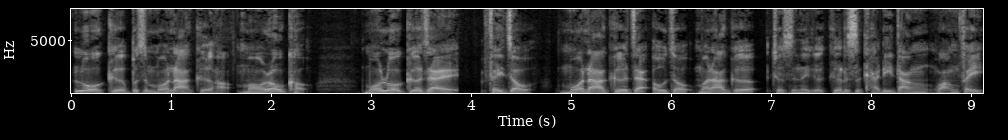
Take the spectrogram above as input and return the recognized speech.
洛哥不是摩纳哥哈，Morocco，摩洛哥在非洲，摩纳哥在欧洲。摩纳哥就是那个格勒斯凯利当王妃。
